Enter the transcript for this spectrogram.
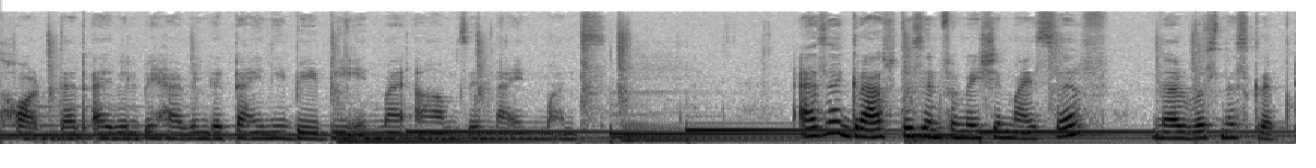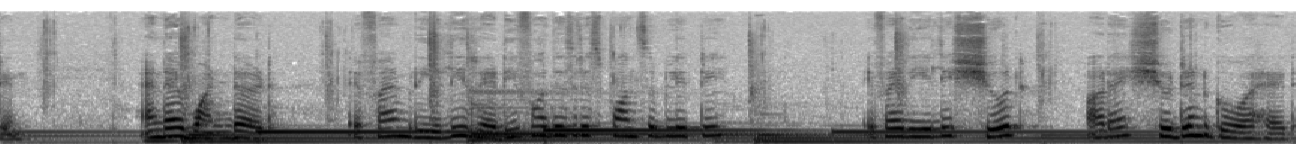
thought that I will be having a tiny baby in my arms in nine months. As I grasped this information myself, nervousness crept in, and I wondered if I'm really ready for this responsibility, if I really should or I shouldn't go ahead.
